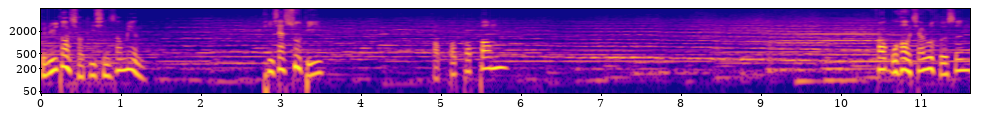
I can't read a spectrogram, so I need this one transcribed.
旋律到小提琴上面，听一下竖笛，梆梆梆梆，发鼓号加入和声，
